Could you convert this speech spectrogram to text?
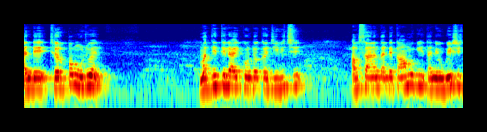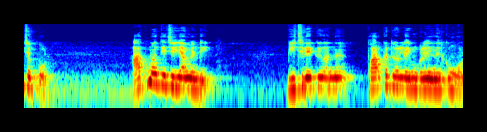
തന്റെ ചെറുപ്പം മുഴുവൻ മദ്യത്തിലായിക്കൊണ്ടൊക്കെ ജീവിച്ച് അവസാനം തന്റെ കാമുകി തന്നെ ഉപേക്ഷിച്ചപ്പോൾ ആത്മഹത്യ ചെയ്യാൻ വേണ്ടി ബീച്ചിലേക്ക് വന്ന് പാർക്കട്ടുകളുടെ മുകളിൽ നിൽക്കുമ്പോൾ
